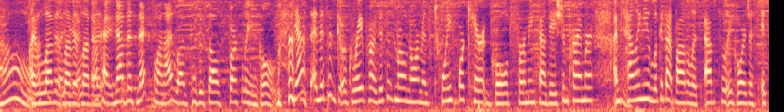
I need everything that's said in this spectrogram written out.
Oh, I love it, love it, love it. Okay, now this next one I love because it's all sparkly and gold. yes, and this is a great product. This is Merle Norman's 24 karat gold firming foundation primer. I'm mm. telling you, look at that bottle. It's absolutely gorgeous. It's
